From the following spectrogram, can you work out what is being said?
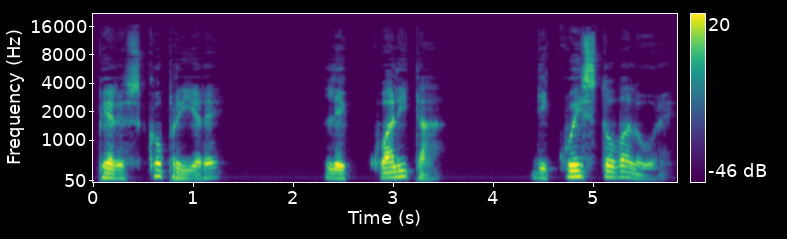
per scoprire le qualità di questo valore.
